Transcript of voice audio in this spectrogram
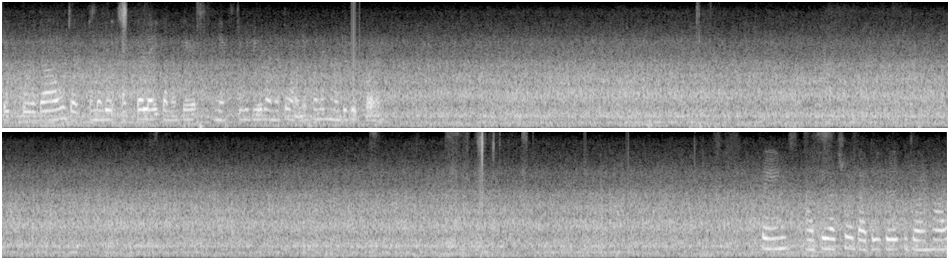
টেক করে দাও। যাতে তোমাদের একটা লাইক আমাকে নেক্সট ভিডিও বানাতে অনেক অনেক মোটিভেট করে। ফ্রেন্ডস আজকে আছো, তাড়াতাড়ি করে একটু জয়েন হও।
